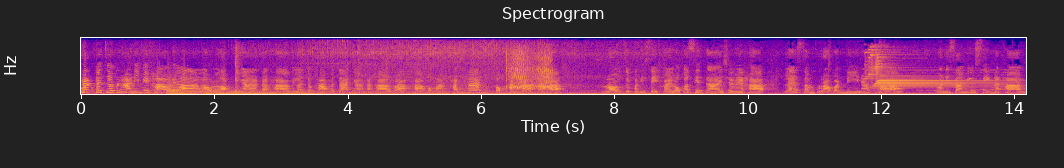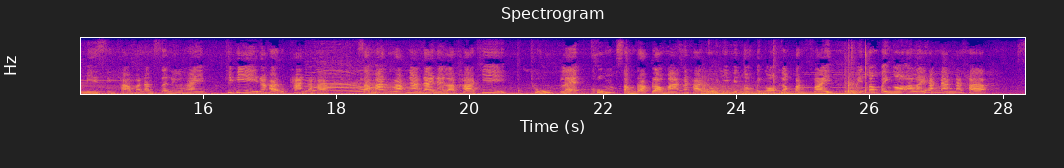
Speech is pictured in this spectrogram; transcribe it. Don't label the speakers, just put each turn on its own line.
ท่านเคยเจอปัญหานี้ไหมคะ เวลาเรารับงานนะคะ เวลาเจ้าภาพมาจ้างงานนะคะ ราคาประมาณพันห้าถึงสองพันบาทนะคะ เราจะปฏิเสธไปเราก็เสียดายใช่ไหมคะ และสำหรับวันนี้นะคะวันนี้สามมิวสิกนะคะ มีสินค้ามานำเสนอให้พี่ๆนะคะ ทุกท่านนะคะ สามารถรับงานได้ในราคาที่ถูกและคุ้มสำหรับเรามากนะคะ โดยที่ไม่ต้องไปง้อเครื่องปั่นไฟ ไม่ต้องไปง้ออะไรทั้งนั้นนะคะ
